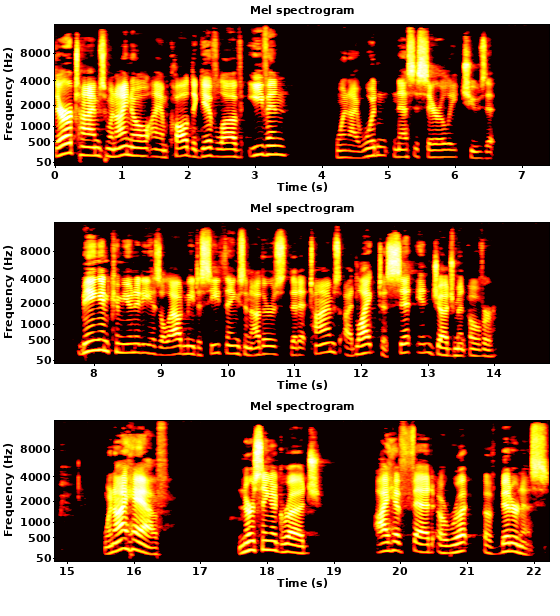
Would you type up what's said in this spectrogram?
There are times when I know I am called to give love even when I wouldn't necessarily choose it. Being in community has allowed me to see things in others that at times I'd like to sit in judgment over. When I have, nursing a grudge, I have fed a root of bitterness.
